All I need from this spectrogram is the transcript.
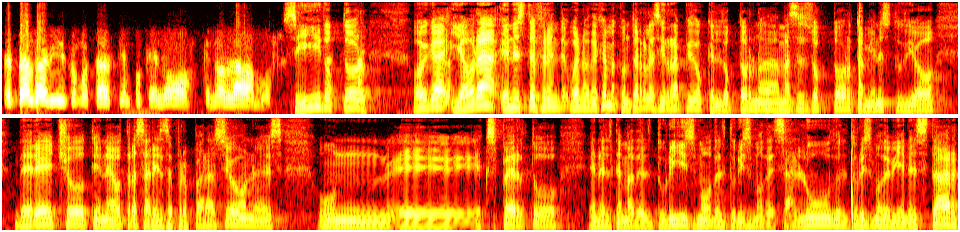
¿Qué tal, David? ¿Cómo estás? Tiempo que no, que no hablábamos. Sí, doctor. Oiga, y ahora en este frente, bueno, déjeme contarle así rápido que el doctor nada más es doctor, también estudió Derecho, tiene otras áreas de preparación, es un eh, experto en el tema del turismo, del turismo de salud, del turismo de bienestar.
